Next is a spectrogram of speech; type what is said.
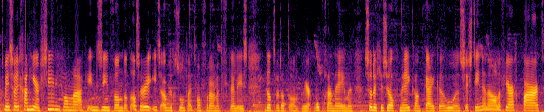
tenminste we gaan hier een serie van maken. In de zin van dat als er iets over de gezondheid van Verona te vertellen is. Dat we dat dan weer op gaan nemen. Zodat je zelf mee kan kijken hoe een 16,5 jaar paard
